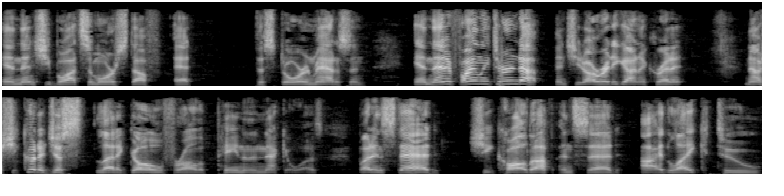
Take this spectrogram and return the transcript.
And then she bought some more stuff at the store in Madison, and then it finally turned up, and she'd already gotten a credit. Now she could have just let it go for all the pain in the neck it was, but instead, she called up and said, I'd like to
